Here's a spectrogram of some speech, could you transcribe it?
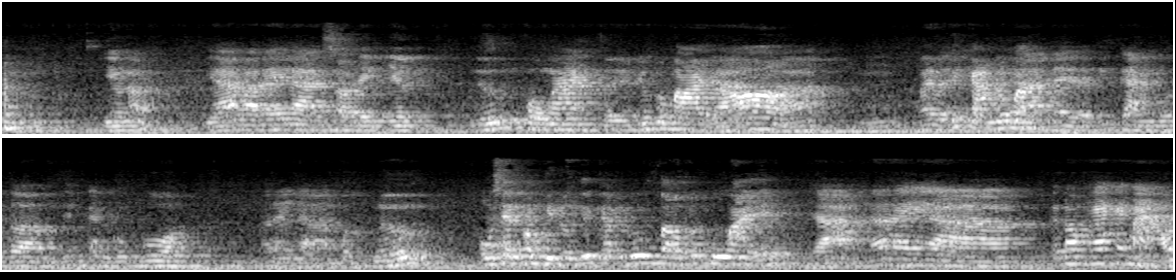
Nhiều lắm dạ và đây là sò điệp nhật nướng phô mai. Thì chúng tôi mai Dạ, đó. Ừ. Đây là tiết canh đúng không anh? đây là tiết canh của tôm tiết canh của cua. Ở đây là mực nướng. Ủa sao không kịp được cái canh của tôm với cua ai vậy? Dạ ở đây là cái nó khác cái màu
